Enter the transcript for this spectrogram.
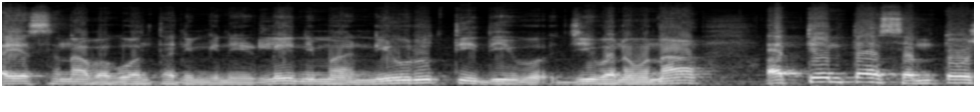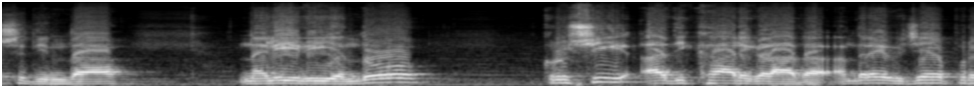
ಆಯಸ್ಸನ ಭಗವಂತ ನಿಮಗೆ ನೀಡಲಿ. ನಿಮ್ಮ ನಿವೃತ್ತಿ ಜೀವನವನ್ನು ಅತ್ಯಂತ ಸಂತೋಷದಿಂದ ನಲಿಯಿರಿ ಎಂದು ಕೃಷಿ ಅಧಿಕಾರಿಗಳಾದ, ಅಂದರೆ ವಿಜಯಪುರ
